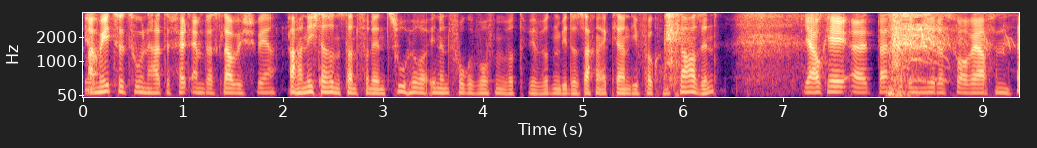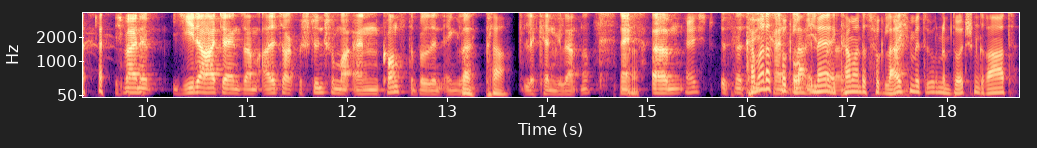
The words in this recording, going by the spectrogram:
Ja. Armee zu tun hatte, fällt einem das, glaube ich, schwer. Ach, nicht, dass uns dann von den ZuhörerInnen vorgeworfen wird, wir würden wieder Sachen erklären, die vollkommen klar sind. Ja, okay, äh, dann bitte mir das vorwerfen. Ich meine, jeder hat ja in seinem Alltag bestimmt schon mal einen Constable in Na England klar. kennengelernt, ne? Nein, ähm, Echt? ist natürlich Kann man das, vergle ne, kann man das vergleichen mit irgendeinem deutschen Grad?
